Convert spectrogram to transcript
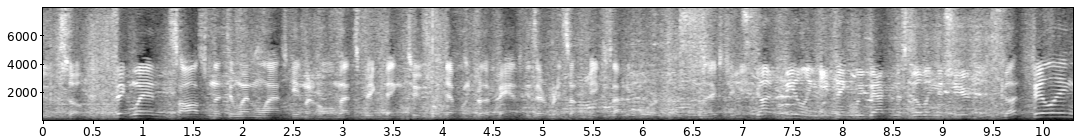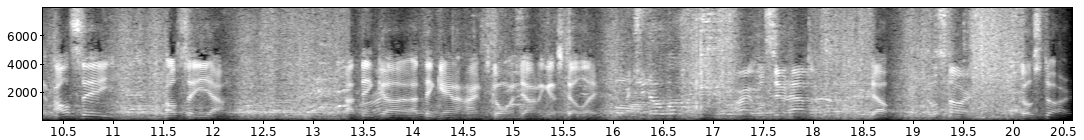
For the next two. So big win. It's awesome that they win the last game at home. That's a big thing too. Definitely for the fans, because everybody's something to be excited for the next two games. Gut feeling, do you think we'll be back in this building this year? Gut feeling, I'll say, I'll say yeah. I think uh, I think Anaheim's going down against LA. But you know what? All right, we'll see what happens. Yep. Go Stars. Go Stars.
